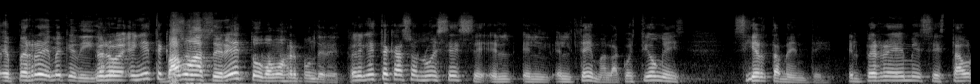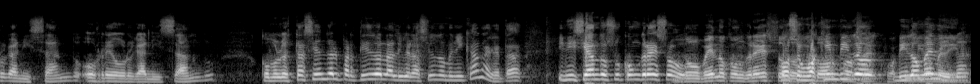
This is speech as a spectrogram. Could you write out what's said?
el, PRM que diga, pero en este caso, vamos a hacer esto, vamos a responder esto. Pero en este caso no es ese el, el tema. La cuestión es, ciertamente, el PRM se está organizando o reorganizando como lo está haciendo el Partido de la Liberación Dominicana, que está iniciando su congreso. Noveno congreso. José Joaquín Vido, Medina,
